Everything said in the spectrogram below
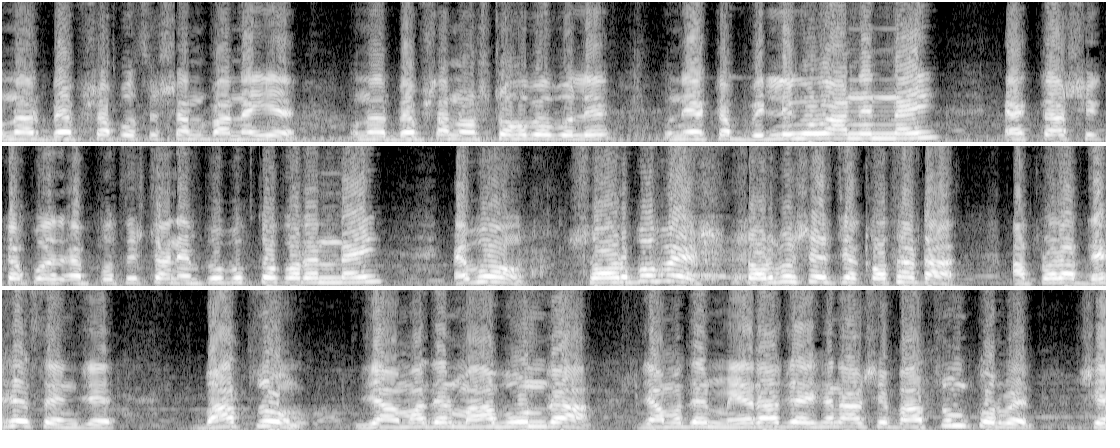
ওনার ব্যবসা প্রতিষ্ঠান বানাইয়ে ওনার ব্যবসা নষ্ট হবে বলে উনি একটা বিল্ডিংও আনেন নাই একটা শিক্ষা প্রতিষ্ঠান এমপিভুক্ত করেন নাই এবং সর্বশেষ সর্বশেষ যে কথাটা আপনারা দেখেছেন যে বাথরুম যে আমাদের মা বোনরা যে আমাদের মেয়েরা যে এখানে আসে বাথরুম করবেন সে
